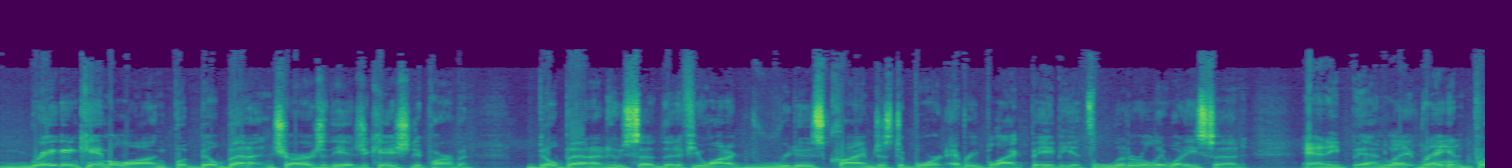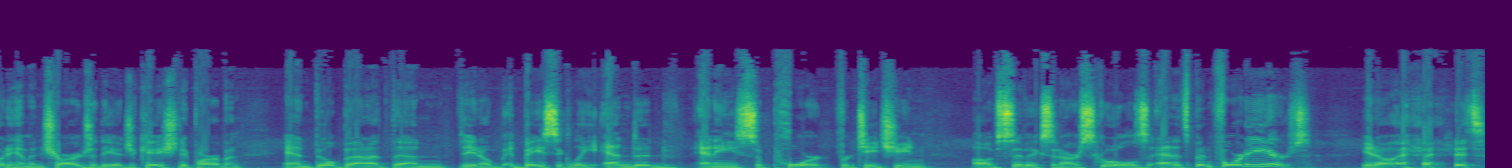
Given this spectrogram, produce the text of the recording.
Reagan came along, put Bill Bennett in charge of the education department. Bill Bennett, who said that if you want to reduce crime, just abort every black baby. It's literally what he said. And he and Reagan put him in charge of the education department. And Bill Bennett then, you know, basically ended any support for teaching of civics in our schools. And it's been 40 years. You know, it's,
